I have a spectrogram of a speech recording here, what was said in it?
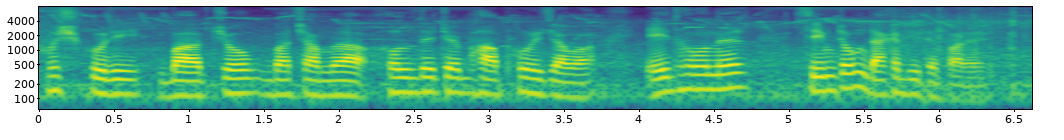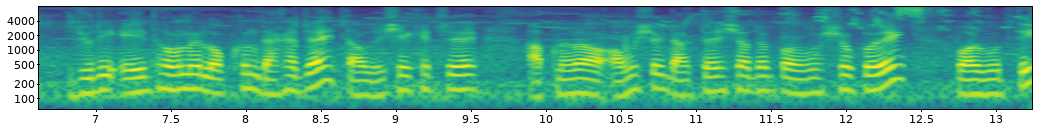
ফুসকুড়ি বা চোখ বা চামড়া হলদেটে ভাব হয়ে যাওয়া, এই ধরনের সিমটম দেখা দিতে পারে। যদি এই ধরনের লক্ষণ দেখা যায়, তাহলে সেক্ষেত্রে আপনারা অবশ্যই ডাক্তারের সাথে পরামর্শ করেই পরবর্তী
